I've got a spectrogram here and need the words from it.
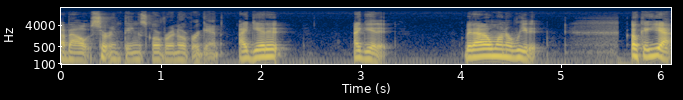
about certain things over and over again. I get it. I get it. But I don't want to read it. Okay, yeah,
